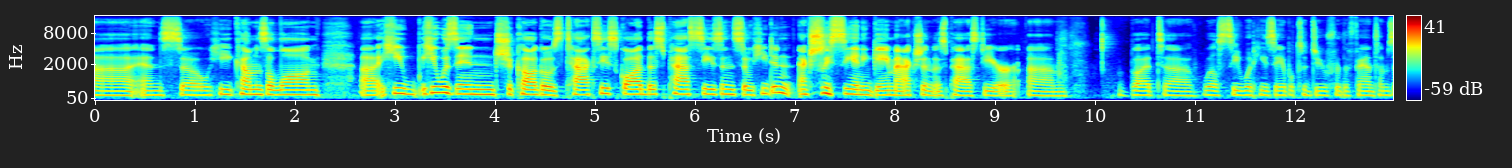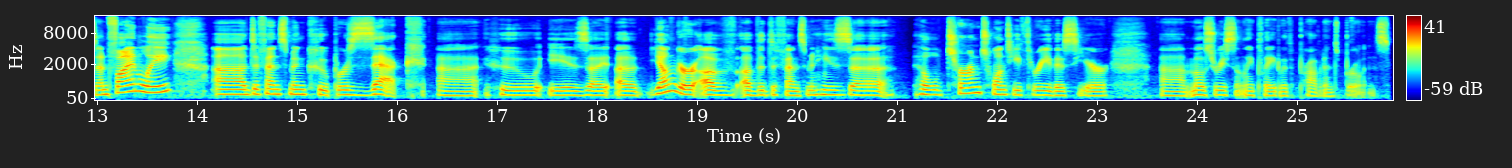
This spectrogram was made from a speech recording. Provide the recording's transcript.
uh, and so he comes along. Uh, he he was in Chicago's taxi squad this past season, so he didn't actually see any game action this past year. Um, but uh, we'll see what he's able to do for the Phantoms. And finally, uh, defenseman Cooper Zech, uh, who is a, a, younger of, of the defensemen. He's uh, he'll turn 23 this year. Uh, most recently played with Providence Bruins.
